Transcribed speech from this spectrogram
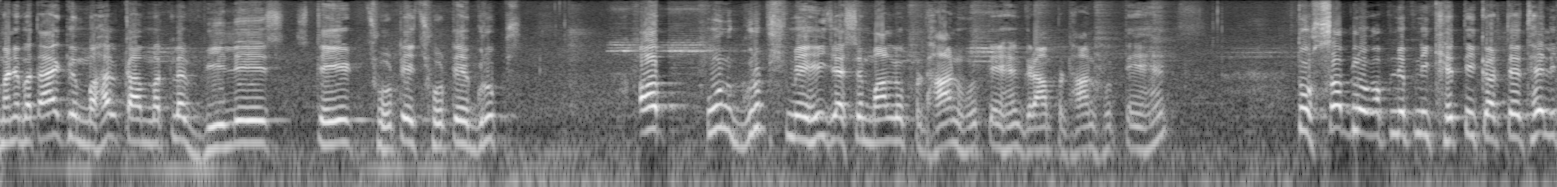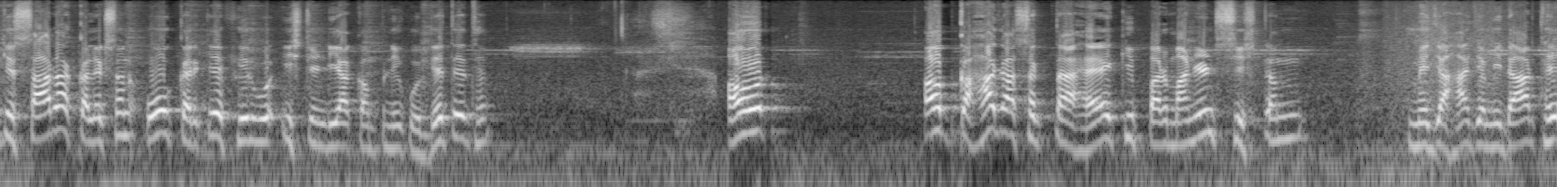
मैंने बताया कि महल का मतलब विलेज स्टेट छोटे छोटे ग्रुप्स अब उन ग्रुप्स में ही जैसे मान लो प्रधान होते हैं, ग्राम प्रधान होते हैं तो सब लोग अपनी अपनी खेती करते थे, लेकिन सारा कलेक्शन वो करके फिर वो ईस्ट इंडिया कंपनी को देते थे। और अब कहा जा सकता है कि परमानेंट सिस्टम में जहाँ जमींदार थे,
